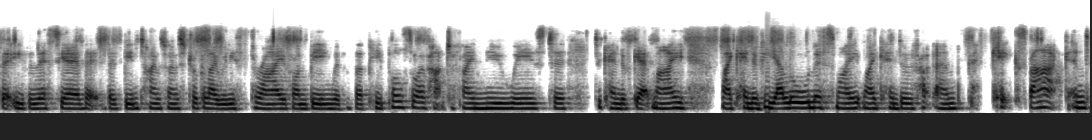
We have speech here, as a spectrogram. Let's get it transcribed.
that even this year that there's been times when I struggle, I really thrive on being with other people. So I've had to find new ways to to kind of get my my kind of yellowness, my my kind of um, kicks back. And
